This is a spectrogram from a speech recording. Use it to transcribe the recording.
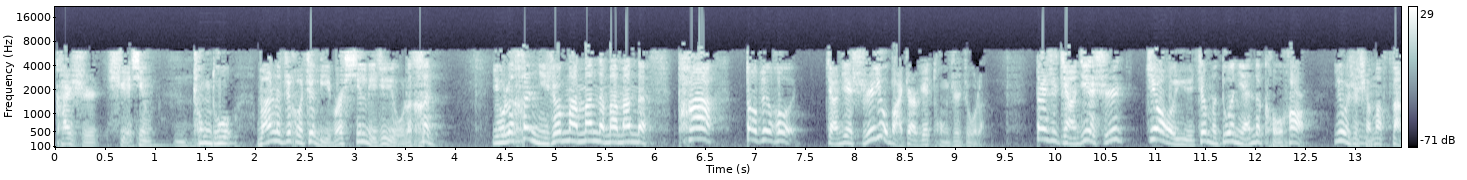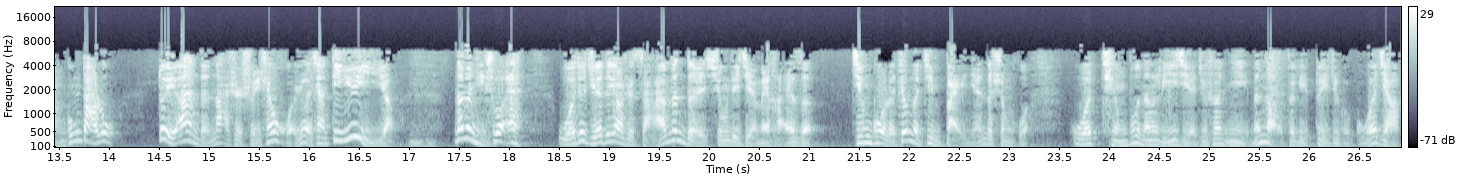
开始血腥冲突。完了之后，这里边心里就有了恨，有了恨。你说慢慢的、慢慢的，他到最后，蒋介石又把这儿给统治住了。但是蒋介石教育这么多年的口号又是什么？反攻大陆，对岸的那是水深火热，像地狱一样。那么你说，哎，我就觉得，要是咱们的兄弟姐妹孩子经过了这么近百年的生活。我挺不能理解，就说你们脑子里对这个国家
